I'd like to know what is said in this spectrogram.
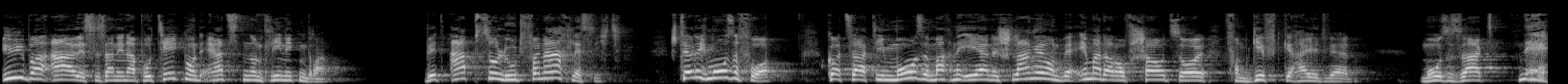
Überall ist es an den Apotheken und Ärzten und Kliniken dran. Wird absolut vernachlässigt. Stellt euch Mose vor. Gott sagt ihm, Mose, mach eine eher eine Schlange und wer immer darauf schaut, soll vom Gift geheilt werden. Mose sagt, nee,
